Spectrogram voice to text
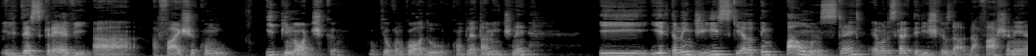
ele descreve a, a faixa como hipnótica, o que eu concordo completamente, né? E, e, ele também diz que ela tem palmas, né? É uma das características da, da faixa, né?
